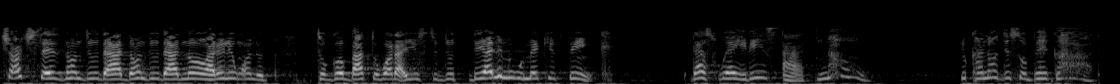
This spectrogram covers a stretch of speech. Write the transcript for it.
church says don't do that, don't do that. No, I really want to, to go back to what I used to do. The enemy will make you think that's where it is at. No. You cannot disobey God.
